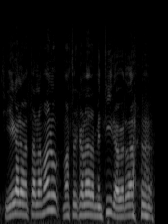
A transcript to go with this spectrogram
Si llega a levantar la mano, vamos a tener que la mentira, ¿verdad?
